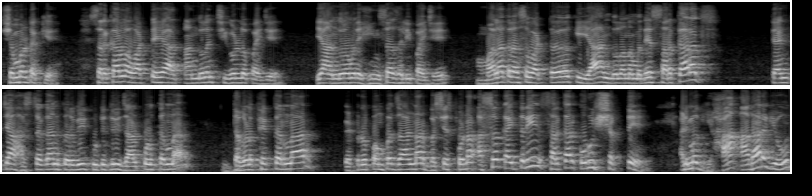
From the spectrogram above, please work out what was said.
शंभर टक्के सरकारला वाटते हे आंदोलन चिघळलं पाहिजे या आंदोलनामध्ये हिंसा झाली पाहिजे मला तर असं वाटतं की या आंदोलनामध्ये सरकारच त्यांच्या हस्तकांकरवी कुठेतरी जाळपोळ करणार दगडफेक करणार पेट्रोल पंप जाळणार बसेस फोडणार असं काहीतरी सरकार करू शकते. आणि मग हा आधार घेऊन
